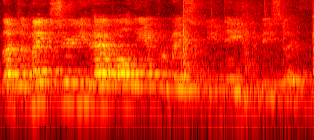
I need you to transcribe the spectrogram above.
but to make sure you have all the information you need to be saved.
